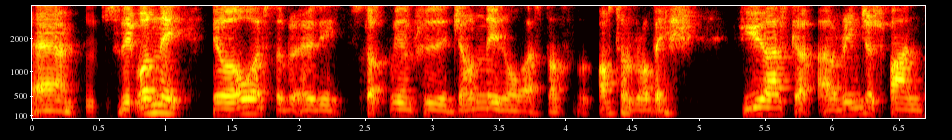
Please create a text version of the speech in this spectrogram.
Um, so they weren't, you know, all this about how they stuck with them through the journey and all that stuff. Utter rubbish. If you ask a, a Rangers fan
